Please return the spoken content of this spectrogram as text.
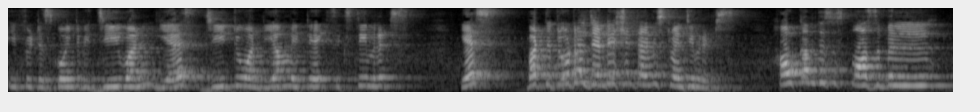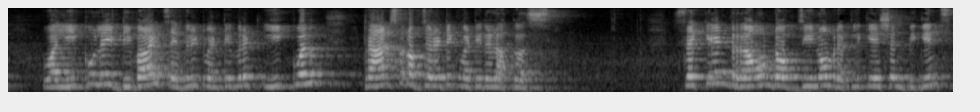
If it is going to be G1, yes. G2 and M, it takes 60 minutes. Yes. But the total generation time is 20 minutes. How come this is possible? While E. coli divides every 20 minutes, equal transfer of genetic material occurs. Second round of genome replication begins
